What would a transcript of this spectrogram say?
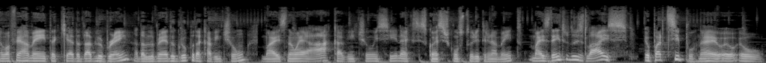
é uma ferramenta que é da WBrain. A WBrain é do grupo da K21, mas não é a K21 em si, né? Que vocês conhecem de consultoria e treinamento. Mas dentro do Slice, eu participo, né? Eu, eu, eu,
